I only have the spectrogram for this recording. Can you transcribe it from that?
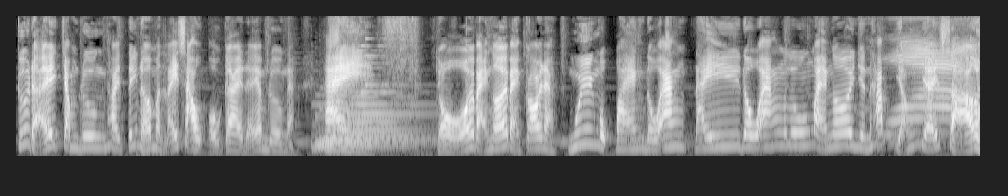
cứ để trong rương thôi tí nữa mình lấy sau. Ok để trong rương nè. Hay Trời ơi bạn ơi bạn coi nè. Nguyên một bàn đồ ăn đầy đồ ăn luôn bạn ơi. Nhìn hấp dẫn dễ sợ.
